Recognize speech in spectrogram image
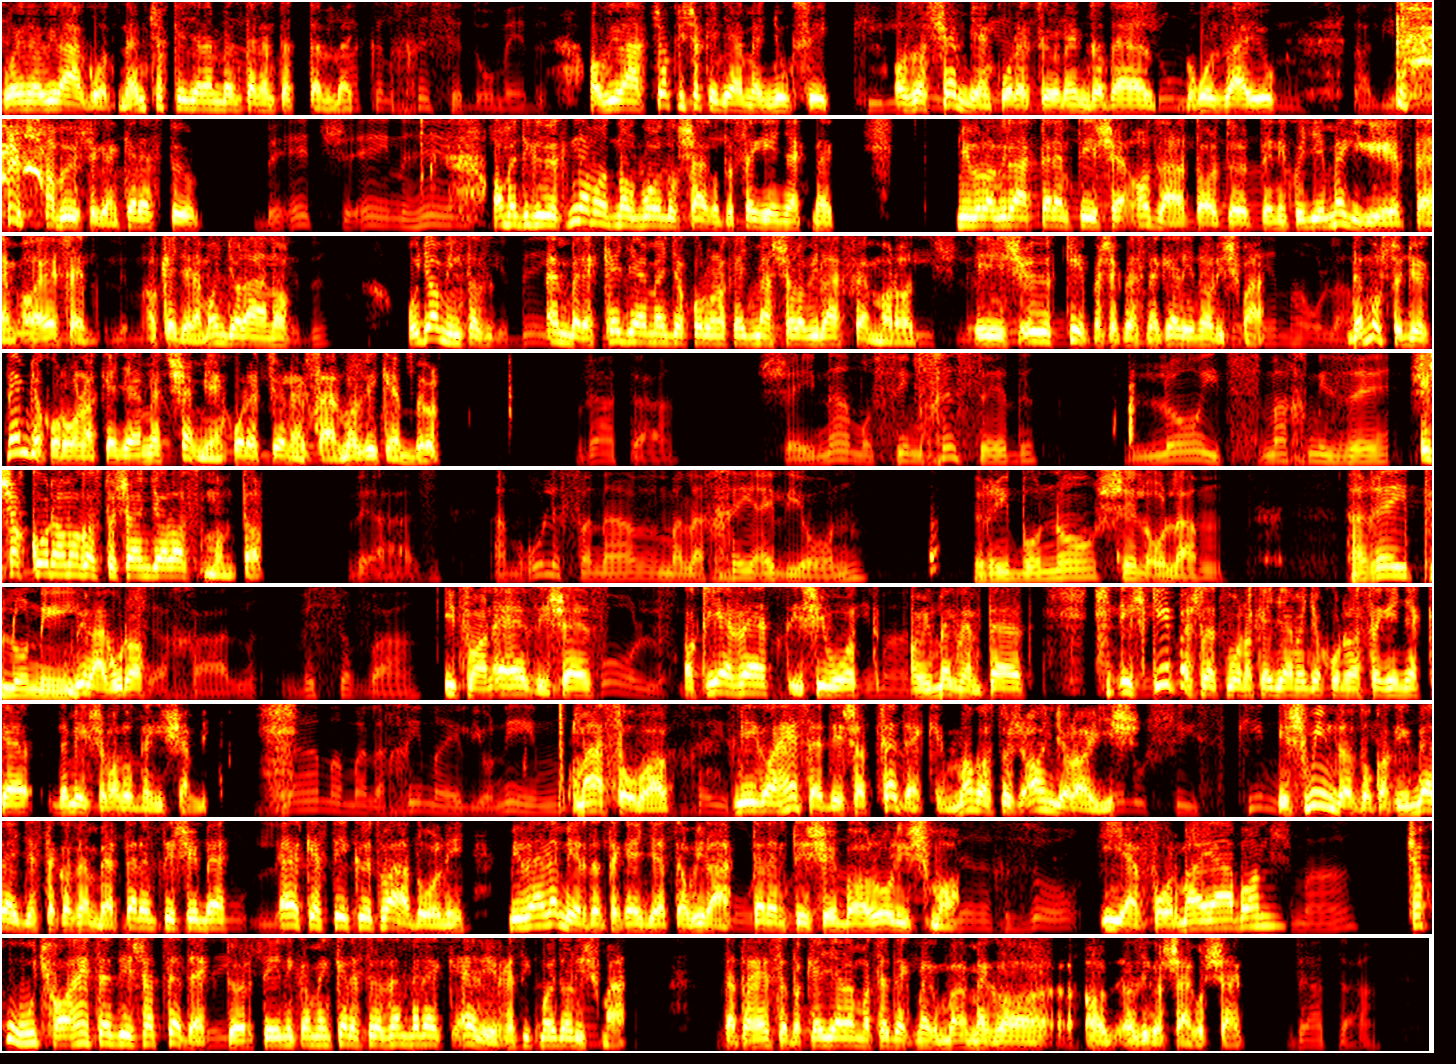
Vajon a világot nem csak kegyelemben teremtettem meg? A világ csak is a kegyelmen nyugszik, azaz semmilyen korrekció nem mutat el hozzájuk, a bőségen keresztül, ameddig ők nem adnak boldogságot a szegényeknek, mivel a világ teremtése azáltal történik, hogy én megígértem a eszed a kegyelem angyalának, hogy amint az emberek kegyelmet gyakorolnak egymással, a világ fennmarad, és ők képesek lesznek elérni a lismát. De most, hogy ők nem gyakorolnak kegyelmet, semmilyen korrekció nem származik ebből. És akkor a magasztos angyal azt mondta, אמרו לפניו מלאכי עליון, ריבונו של עולם, הרי פלוני שאכל Itt van ez és ez, aki evett és ivott, amíg meg nem telt, és képes lett volna kegyelmet gyakorolni a szegényekkel, de mégsem adott nekik semmit. Más szóval, még a Heszed és a Cedek magasztos angyala is, és mindazok, akik beleegyeztek az ember teremtésébe, elkezdték őt vádolni, mivel nem értettek egyet a világ teremtésébe a lolisma ilyen formájában, csak úgy, ha a Heszed és a Cedek történik, amelyen keresztül az emberek elérhetik majd a lismát. Tehát a Heszed a kegyelem, a Cedek meg, meg a, az, az igazságosság.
